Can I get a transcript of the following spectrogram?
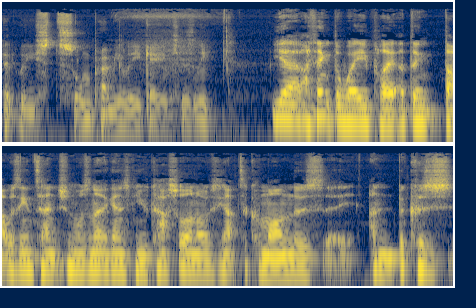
at least some Premier League games, isn't he? Yeah, I think the way he played, I think that was the intention, wasn't it, against Newcastle, and obviously he had to come on. There's, and because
